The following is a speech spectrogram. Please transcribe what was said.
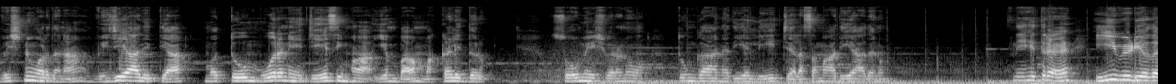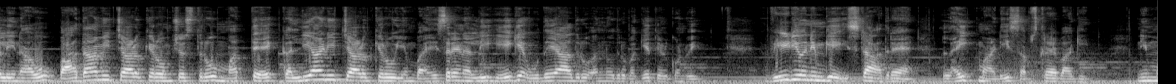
ವಿಷ್ಣುವರ್ಧನ, ವಿಜಯಾದಿತ್ಯ ಮತ್ತು ಮೂರನೇ ಜಯಸಿಂಹ ಎಂಬ ಮಕ್ಕಳಿದ್ದರು. ಸೋಮೇಶ್ವರನು ತುಂಗಾ ನದಿಯಲ್ಲಿ ಜಲಸಮಾಧಿಯಾದನು. ಸ್ನೇಹಿತರೆ, ಈ ವಿಡಿಯೋದಲ್ಲಿ ನಾವು ಬಾದಾಮಿ ಚಾಳುಕ್ಯರ ವಂಶಸ್ಥರು ಮತ್ತೆ ಕಲ್ಯಾಣಿ ಚಾಳುಕ್ಯರು ಎಂಬ ಹೆಸರಿನಲ್ಲಿ ಹೇಗೆ ಉದಯ ಆದರು ಅನ್ನೋದ್ರ ಬಗ್ಗೆ ತಿಳ್ಕೊಂಡ್ವಿ. ವಿಡಿಯೋ ನಿಮಗೆ ಇಷ್ಟ ಆದರೆ ಲೈಕ್ ಮಾಡಿ, ಸಬ್ಸ್ಕ್ರೈಬ್ ಆಗಿ. ನಿಮ್ಮ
